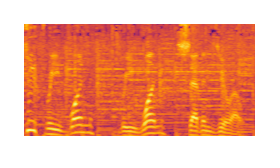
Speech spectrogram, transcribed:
231 3170.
